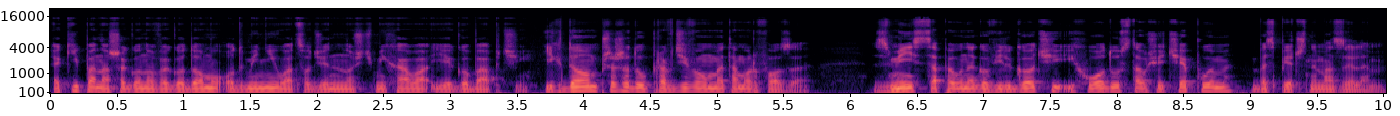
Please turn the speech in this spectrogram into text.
Ekipa naszego nowego domu odmieniła codzienność Michała i jego babci. Ich dom przeszedł prawdziwą metamorfozę. Z miejsca pełnego wilgoci i chłodu stał się ciepłym, bezpiecznym azylem.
